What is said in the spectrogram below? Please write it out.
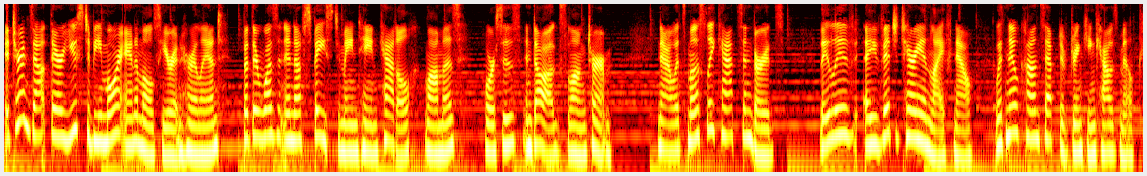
It turns out there used to be more animals here in Herland, but there wasn't enough space to maintain cattle, llamas, horses, and dogs long term. Now it's mostly cats and birds. They live a vegetarian life now, with no concept of drinking cow's milk.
